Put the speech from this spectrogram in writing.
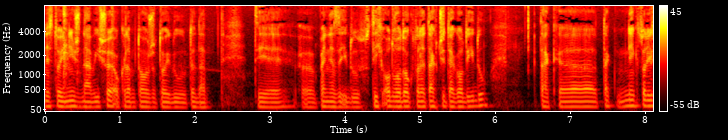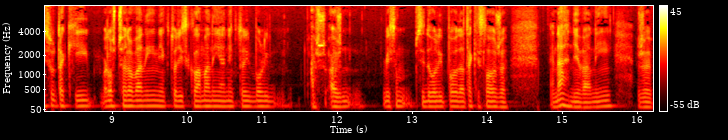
nestojí nič navyše, okrem toho, že to idú teda tie e, peniaze idú z tých odvodov, ktoré tak či tak odídu, tak, e, tak niektorí sú takí rozčarovaní, niektorí sklamaní a niektorí boli až, až by som si dovolil povedať také slovo, že nahnevaní, že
